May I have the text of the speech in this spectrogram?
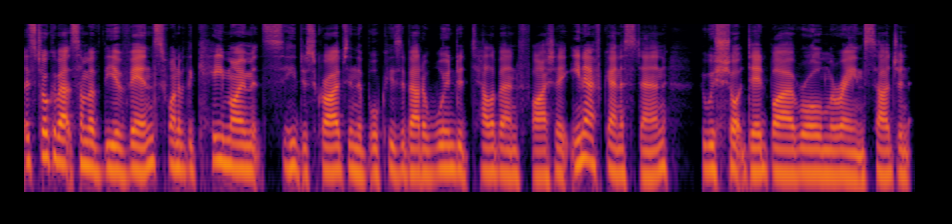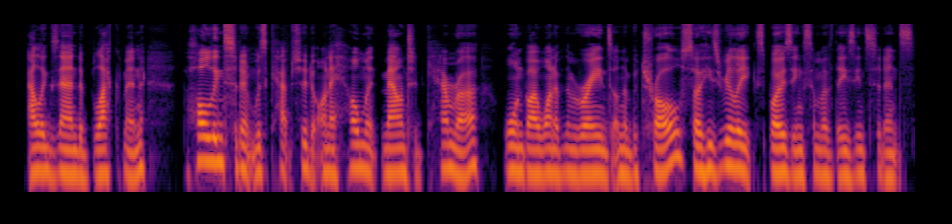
let's talk about some of the events. One of the key moments he describes in the book is about a wounded Taliban fighter in Afghanistan who was shot dead by a Royal Marine, Sergeant Alexander Blackman. The whole incident was captured on a helmet mounted camera worn by one of the Marines on the patrol. So, he's really exposing some of these incidents.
